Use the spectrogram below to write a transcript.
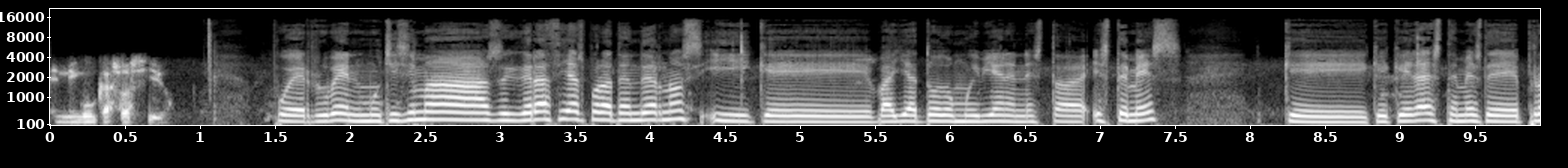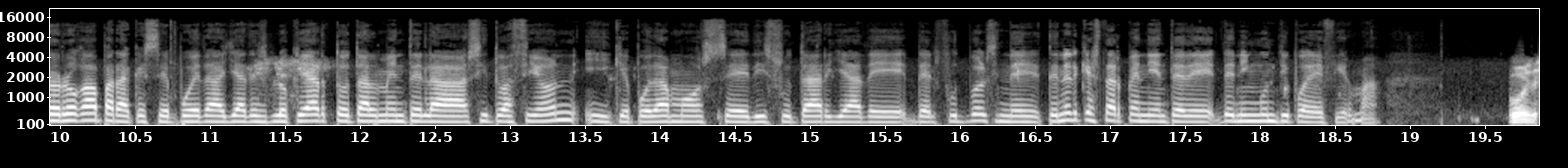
en ningún caso ha sido. Pues Rubén, muchísimas gracias por atendernos y que vaya todo muy bien en esta, este mes que, queda, este mes de prórroga, para que se pueda ya desbloquear totalmente la situación y que podamos eh, disfrutar ya del fútbol sin tener que estar pendiente de, de, ningún tipo de firma. Pues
